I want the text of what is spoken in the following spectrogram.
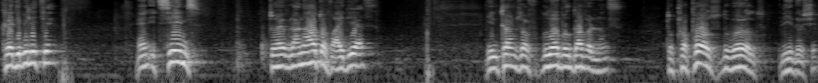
credibility, and it seems to have run out of ideas in terms of global governance to propose the world leadership.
